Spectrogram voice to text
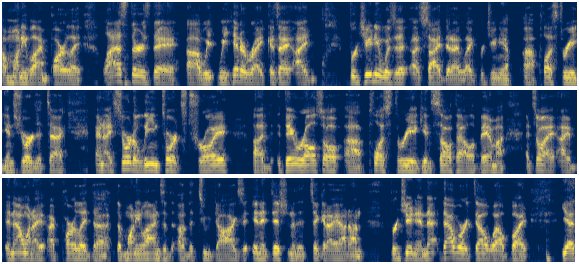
a money line parlay. Last Thursday, uh, we we hit it right because I, I Virginia was a, a, side that I like Virginia uh, plus three against Georgia Tech, and I sort of leaned towards Troy uh, they were also uh, plus three against South Alabama, and so I, I in that one I, I parlayed the the money lines of the, of the, two dogs in addition to the ticket I had on Virginia, and that that worked out well. But yeah,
